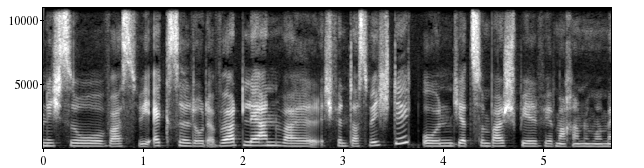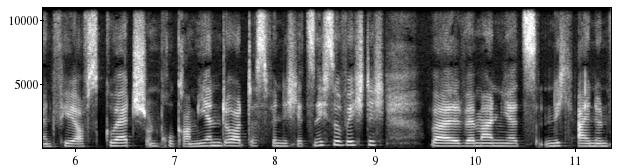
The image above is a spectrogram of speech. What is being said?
nicht so was wie Excel oder Word lernen, weil ich finde das wichtig. Und jetzt zum Beispiel, wir machen im Moment viel auf Scratch und programmieren dort. Das finde ich jetzt nicht so wichtig, weil wenn man jetzt nicht einen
